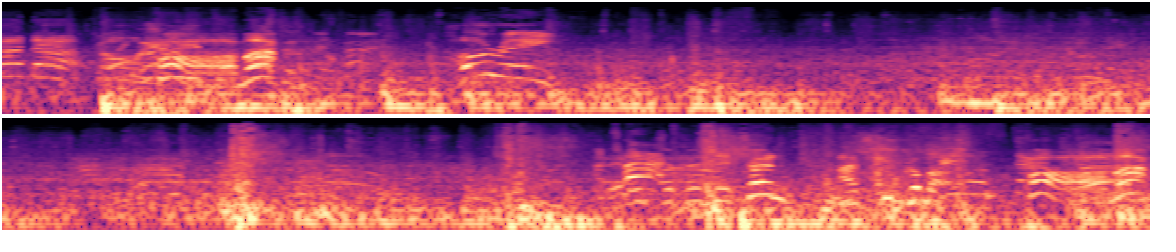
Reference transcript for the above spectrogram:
Commander! Form up! Hurry! Get into position! As you command. Form up!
